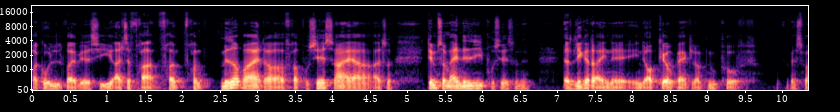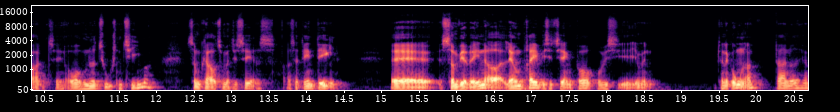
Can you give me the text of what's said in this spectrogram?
fra gulvet, var jeg ved at sige, altså fra, fra, fra medarbejdere, fra processejere, altså dem, som er nede i processerne. Der ligger der en, øh, en opgave backlog nu på, hvad svarer den til, over 100.000 timer, som kan automatiseres. Altså det er en del, øh, som vi har været inde og lave en prævisitering på, hvor vi siger, jamen, den er god nok, der er noget her.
